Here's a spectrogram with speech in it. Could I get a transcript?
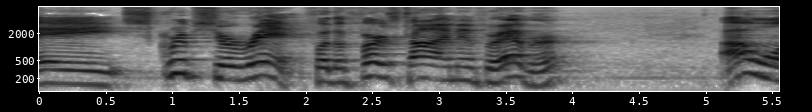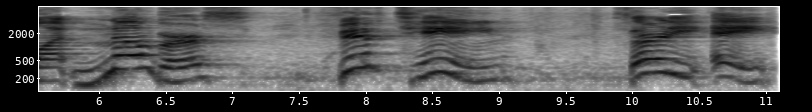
a scripture read for the first time in forever I want Numbers 15 38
